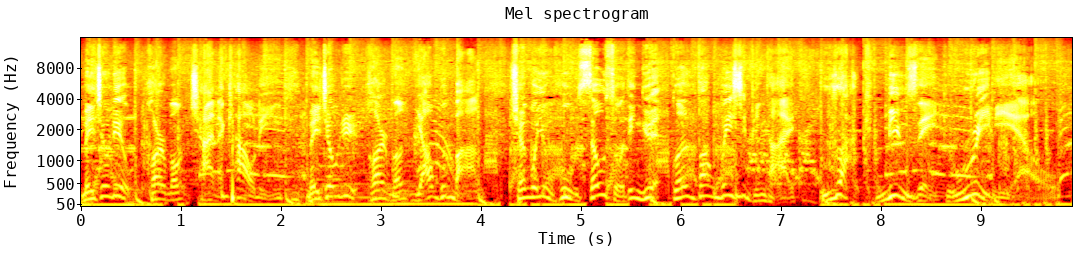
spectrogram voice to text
每周六荷尔蒙 China Calling，每周日荷尔蒙摇滚榜。全国用户搜索订阅官方微信平台 Rock Music Radio。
